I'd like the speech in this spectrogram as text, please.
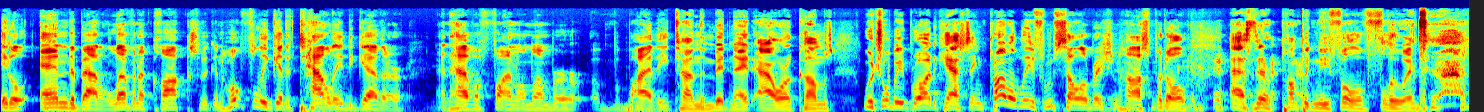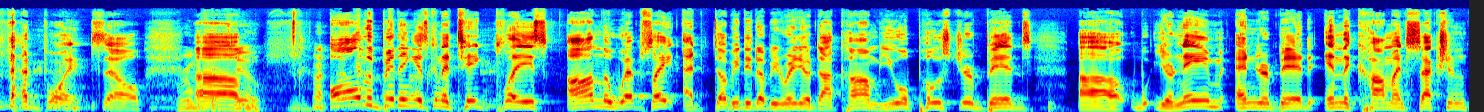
It'll end about 11 o'clock, so we can hopefully get a tally together and have a final number by the time the midnight hour comes, which will be broadcasting probably from Celebration Hospital as they're pumping me full of fluid at that point. So, Room for um, all the bidding is going to take place on the website at wdwradio.com. You will post your bids, uh, your name and your bid in the comments section,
